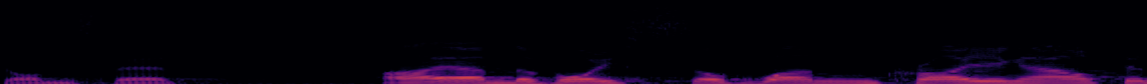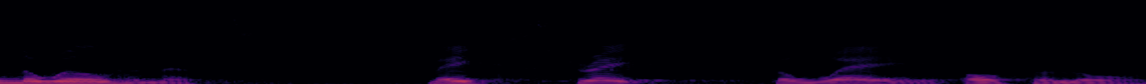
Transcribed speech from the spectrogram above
John said, I am the voice of one crying out in the wilderness, Make straight the way of the Lord,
